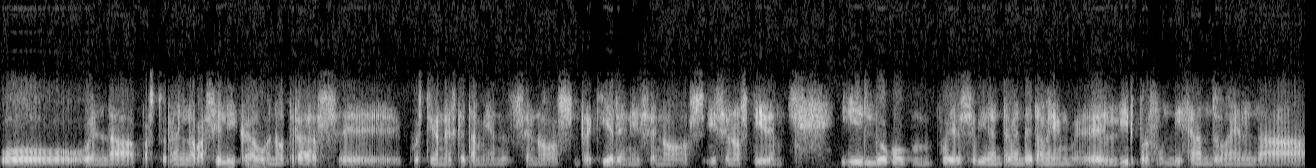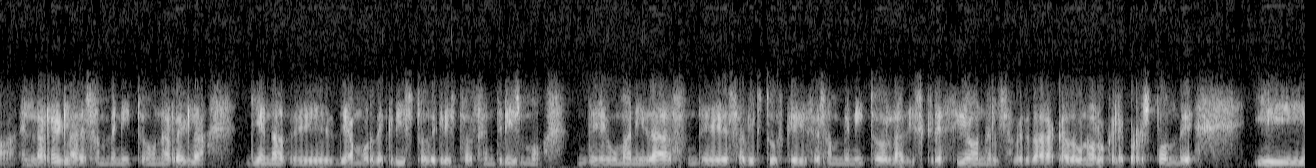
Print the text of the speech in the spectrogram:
o, en la pastora en la basílica, o en otras eh, cuestiones que también se nos requieren y se nos, y se nos piden. Y luego, pues evidentemente también el ir profundizando en la, en la regla de San Benito, una regla llena de, amor de Cristo, de cristocentrismo, de humanidad, de esa virtud que dice San Benito, la discreción, el saber dar a cada uno lo que le corresponde y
